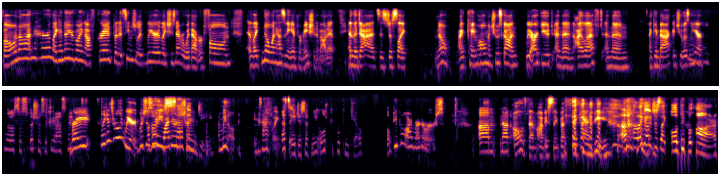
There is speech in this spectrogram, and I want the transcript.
phone on her. Like, I know you're going off grid, but it seems really weird. Like, she's never without her phone, and like, no one has any information about it. And the dad's is just like, no, I came home and she was gone. We argued, and then I left, and then I came back and she wasn't here. Mm, a little suspicious, if you ask me. Right? Like, it's really weird, which is Although like why they're 70. Trying... I mean, exactly. That's ageist of me. Old people can kill. Old people are murderers. Um, not all of them, obviously, but they can be. I like how it's just like old people are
